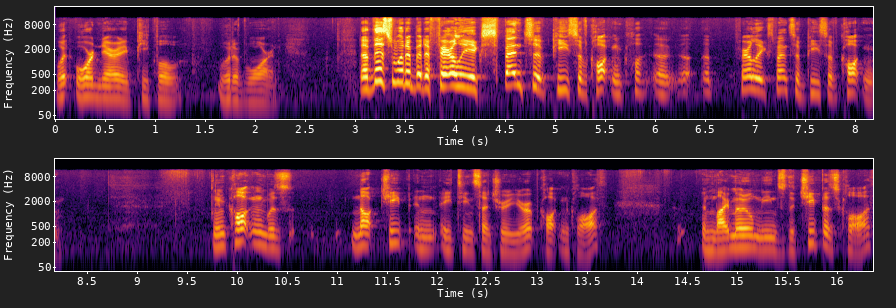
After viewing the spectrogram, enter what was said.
what ordinary people would have worn. Now, this would have been a fairly expensive piece of cotton, uh, a fairly expensive piece of cotton. And cotton was not cheap in 18th century Europe, cotton cloth, and by no means the cheapest cloth.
